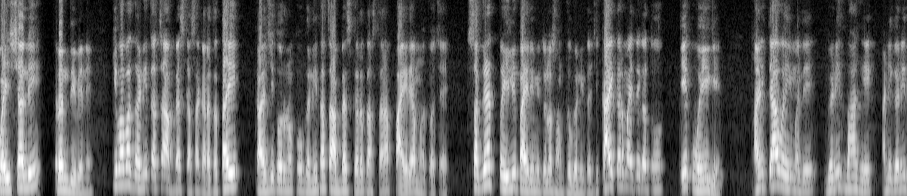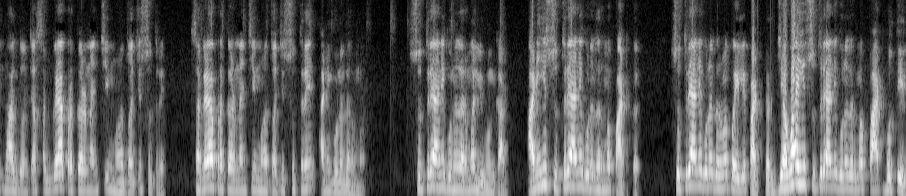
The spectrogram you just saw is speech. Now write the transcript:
वैशाली रणदिवेने की बाबा गणिताचा अभ्यास कसा करायचा? ताई काळजी करू नको. गणिताचा अभ्यास करत असताना पायऱ्या महत्त्वाच्या आहे सगळ्यात पहिली पायरी मी तुला सांगतो गणिताची. काय कर माहितीये का तू? एक वही घे. आणि त्या वहीमध्ये गणित भाग एक आणि गणित भाग दोनच्या सगळ्या प्रकरणांची महत्वाची सूत्रे. सगळ्या प्रकरणांची महत्वाची सूत्रे आणि गुणधर्म. सूत्रे आणि गुणधर्म लिहून काढ. आणि ही सूत्रे आणि गुणधर्म पाठ कर. सूत्रे आणि गुणधर्म पहिली पाठ कर. जेव्हा ही सूत्रे आणि गुणधर्म पाठ होतील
